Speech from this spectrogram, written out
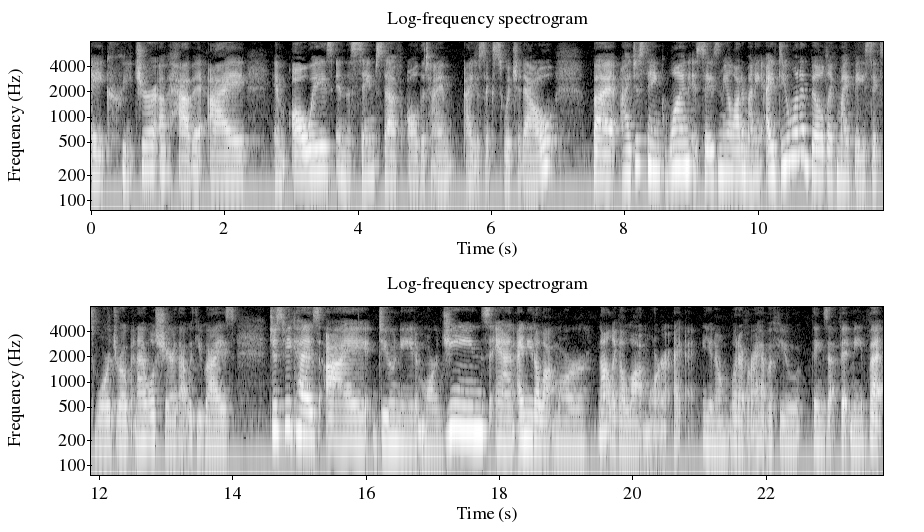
a creature of habit. I am always in the same stuff all the time. I just like switch it out. But I just think one, it saves me a lot of money. I do want to build like my basics wardrobe and I will share that with you guys just because I do need more jeans and I need a lot more, not like a lot more, I, you know, whatever. I have a few things that fit me, but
